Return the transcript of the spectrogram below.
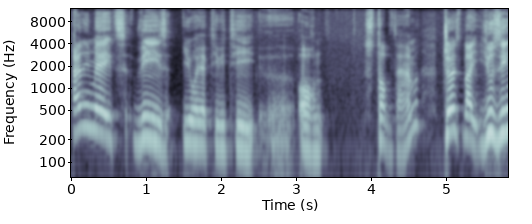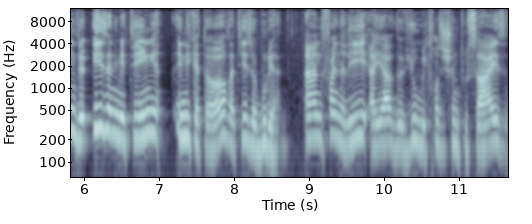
animates these UI activity uh, or stop them just by using the is animating indicator that is a boolean. And finally, I have the view will transition to size.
